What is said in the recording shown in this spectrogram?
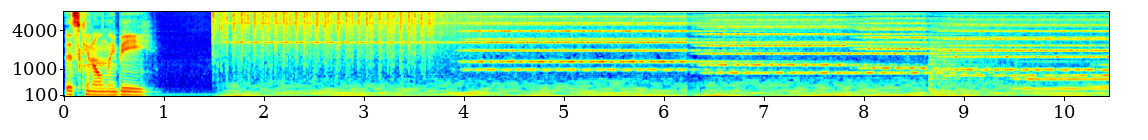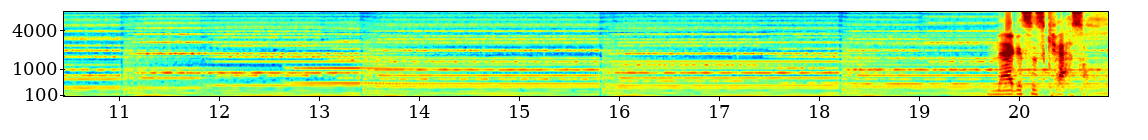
This can only be. Magus's castle.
